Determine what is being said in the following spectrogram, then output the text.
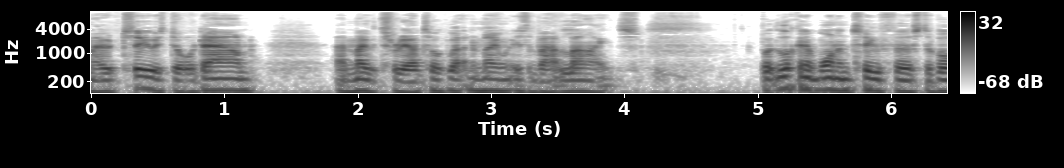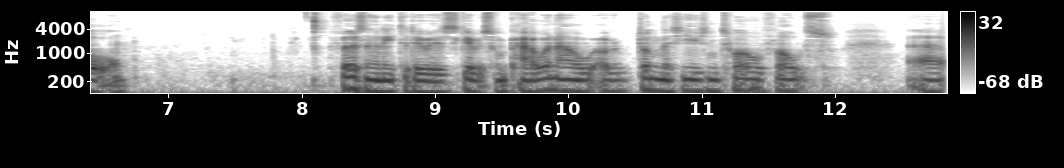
Mode 2 is door down. And mode 3 I'll talk about in a moment is about lights. But looking at 1 and 2 first of all, first thing I need to do is give it some power. Now I've done this using 12 volts uh,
